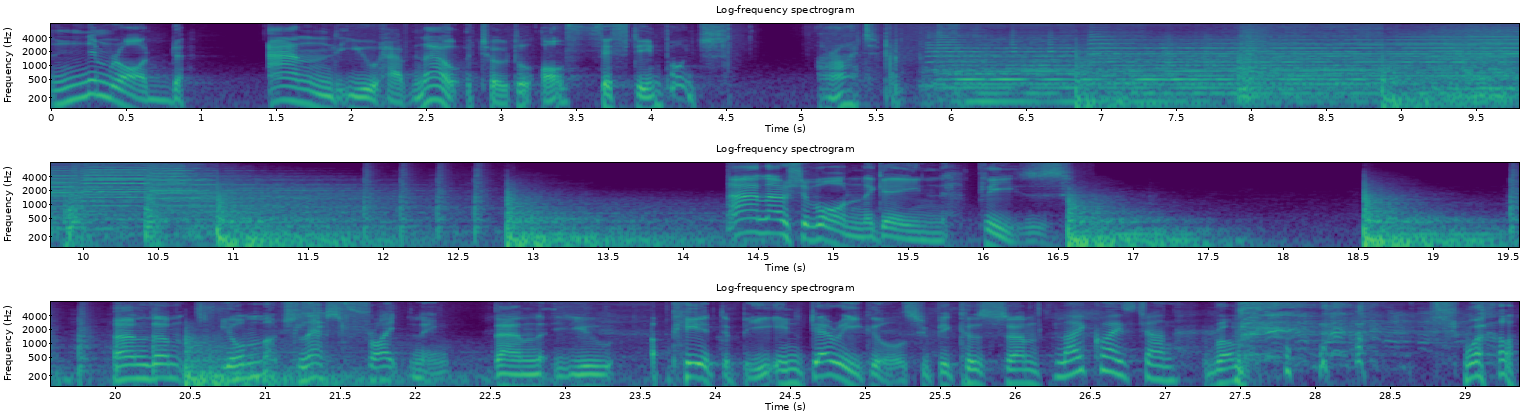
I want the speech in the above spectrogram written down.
Nimrod. And you have now a total of 15 points. All right. And now Siobhan again, please. And um, you're much less frightening than you appeared to be in Derry Girls because um, Likewise, John. Rom- well,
